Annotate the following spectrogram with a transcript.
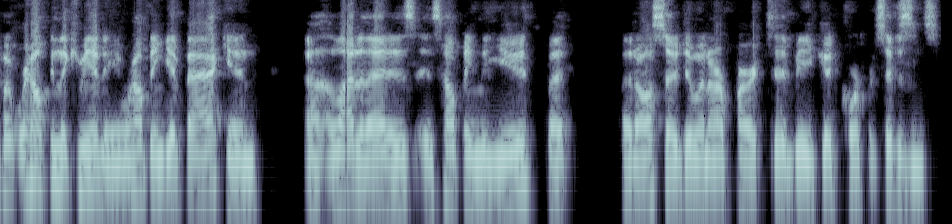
but we're helping the community and we're helping give back and uh, a lot of that is is helping the youth but but also doing our part to be good corporate citizens.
